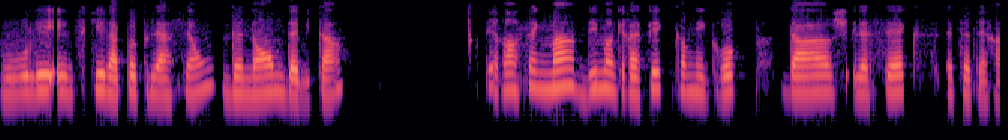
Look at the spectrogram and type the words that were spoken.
Vous voulez indiquer la population, le nombre d'habitants, des renseignements démographiques comme les groupes d'âge et le sexe, etc.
